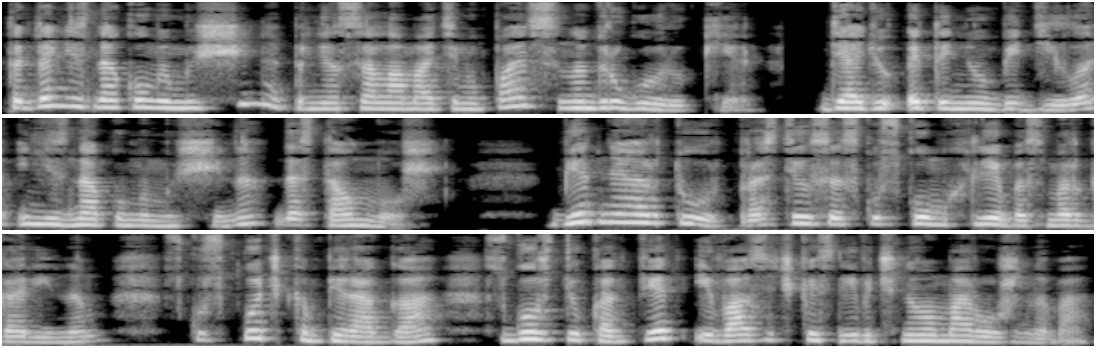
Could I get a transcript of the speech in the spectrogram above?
Тогда незнакомый мужчина принялся ломать ему пальцы на другой руке. Дядю это не убедило, и незнакомый мужчина достал нож. Бедный Артур простился с куском хлеба с маргарином, с кусочком пирога, с горстью конфет и вазочкой сливочного мороженого.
